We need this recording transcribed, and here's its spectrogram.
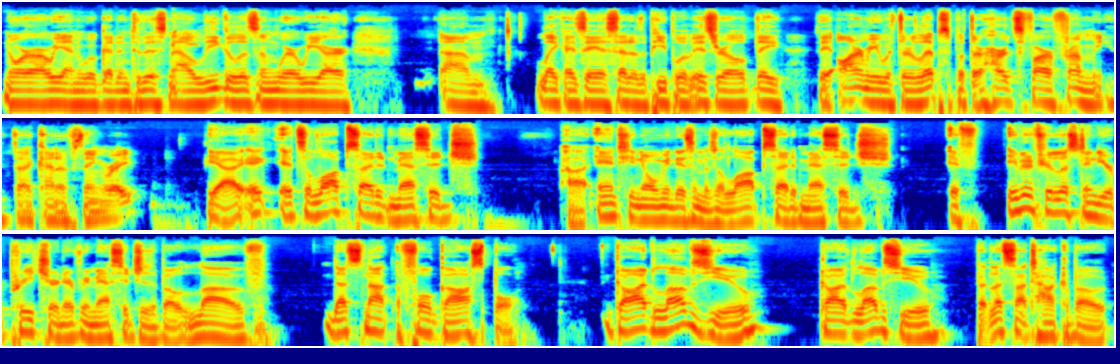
Nor are we, and we'll get into this now, legalism where we are. Um, like Isaiah said of the people of Israel, they they honor me with their lips, but their hearts far from me. That kind of thing, right? Yeah, it, it's a lopsided message. Uh, antinomianism is a lopsided message. If even if you're listening to your preacher and every message is about love, that's not the full gospel. God loves you. God loves you, but let's not talk about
